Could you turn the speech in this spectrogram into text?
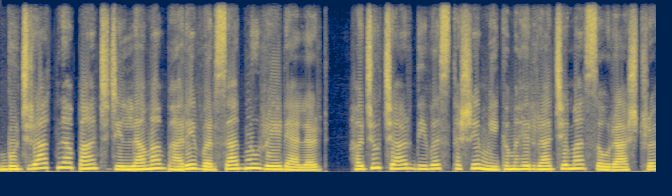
ગુજરાતના પાંચ જિલ્લામાં ભારે વરસાદનું રેડ એલર્ટ. હજુ ચાર દિવસ થશે મેઘમહેર રાજ્યમાં સૌરાષ્ટ્ર,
